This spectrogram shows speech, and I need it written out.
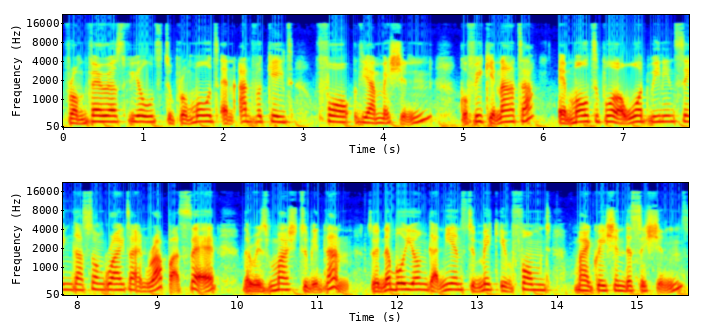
from various fields to promote and advocate for their mission. Kofi Kinaata, a multiple award winning singer, songwriter, and rapper, said there is much to be done to enable young Ghanaians to make informed migration decisions.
